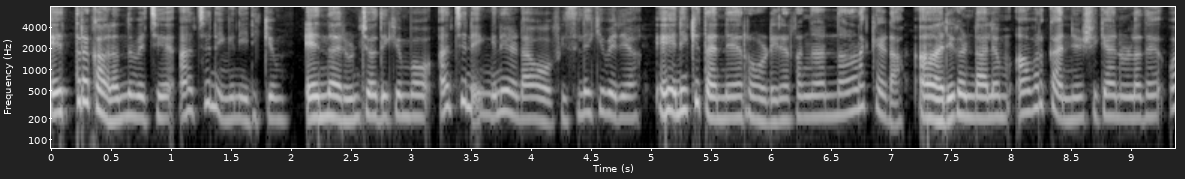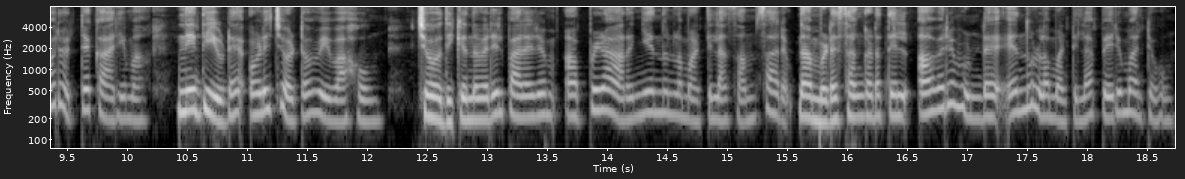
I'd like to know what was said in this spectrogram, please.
എത്ര കാലം എന്ന് വെച്ച് അച്ഛൻ ഇങ്ങനെ ഇരിക്കും? എന്നരുൺ അരുൺ ചോദിക്കുമ്പോ അച്ഛൻ എങ്ങനെയാടാ ഓഫീസിലേക്ക് വരിക? എനിക്ക് തന്നെ റോഡിലിറങ്ങാൻ നാണക്കേടാ. ആര് കണ്ടാലും അവർക്ക് അന്വേഷിക്കാനുള്ളത് ഒരൊറ്റ കാര്യമാ. നിധിയുടെ ഒളിച്ചോട്ടവും വിവാഹവും. ചോദിക്കുന്നവരിൽ പലരും അപ്പോഴറിഞ്ഞെന്നുള്ള മട്ടില സംസാരം. നമ്മുടെ സങ്കടത്തിൽ അവരുമുണ്ട് എന്നുള്ള മട്ടില പെരുമാറ്റവും.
